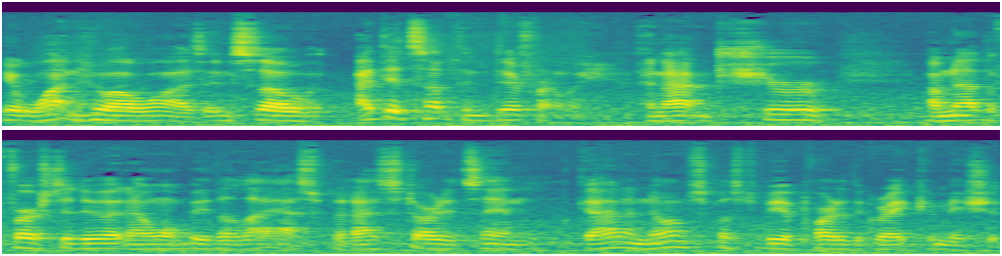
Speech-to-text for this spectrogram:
It wasn't who I was. And so I did something differently. And I'm sure I'm not the first to do it, and I won't be the last, but I started saying, God, I know I'm supposed to be a part of the Great Commission.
